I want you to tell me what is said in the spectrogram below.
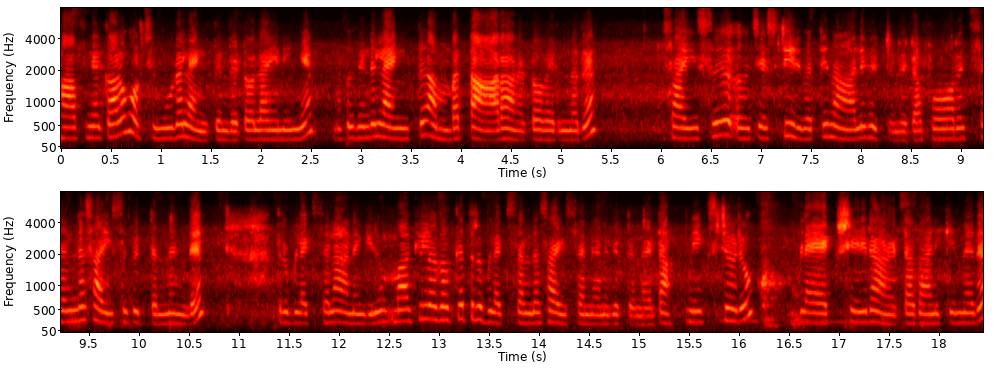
ഹാഫിനേക്കാളും കുറച്ചും കൂടെ ലെങ്ത് ഉണ്ട് കേട്ടോ ലൈനിങ് അപ്പോൾ ഇതിന്റെ ലെങ്ത് അമ്പത്താറാണ് കേട്ടോ വരുന്നത്. സൈസ് ചെസ്റ്റ് ഇരുപത്തി നാല് കിട്ടുന്നുണ്ട് കേട്ടോ ഫോർ എക്സലിന്റെ സൈസ് കിട്ടുന്നുണ്ട്. ത്രിബിൾ എക്സൽ ആണെങ്കിലും ബാക്കിയുള്ളതൊക്കെ ത്രിബിൾ എക്സലിന്റെ സൈസ് തന്നെയാണ് കിട്ടുന്നത് കേട്ടോ നെക്സ്റ്റ് ഒരു ബ്ലാക്ക് ഷെയ്ഡാണ് കേട്ടോ കാണിക്കുന്നത്.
